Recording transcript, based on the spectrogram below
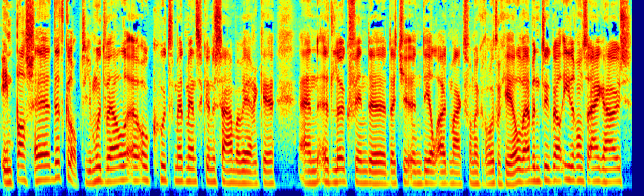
Uh, dat klopt. Je moet wel uh, ook goed met mensen kunnen samenwerken. En het leuk vinden dat je een deel uitmaakt van een groter geheel. We hebben natuurlijk wel ieder ons eigen huis.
